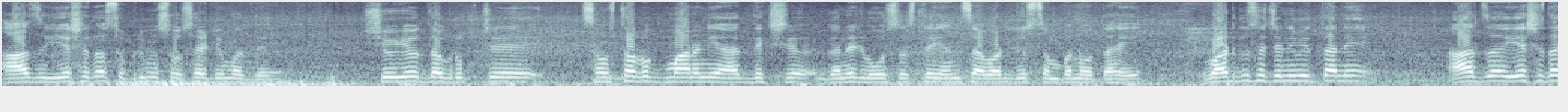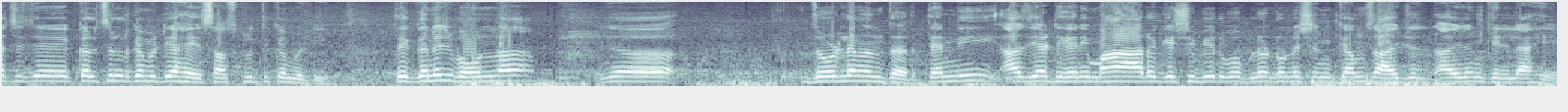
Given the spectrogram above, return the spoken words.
आज यशदा सुप्रीम सोसायटीमध्ये शिवयोद्धा ग्रुपचे संस्थापक माननीय अध्यक्ष गणेश भाऊ सस्ते यांचा वाढदिवस संपन्न होत आहे. वाढदिवसाच्या निमित्ताने आज यशदाचे जे कल्चरल कमिटी आहे सांस्कृतिक कमिटी ते गणेश भाऊंना जोडल्यानंतर त्यांनी आज या ठिकाणी महाआरोग्य शिबिर व ब्लड डोनेशन कॅम्पचं आयोजन आयोजन केलेलं आहे.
